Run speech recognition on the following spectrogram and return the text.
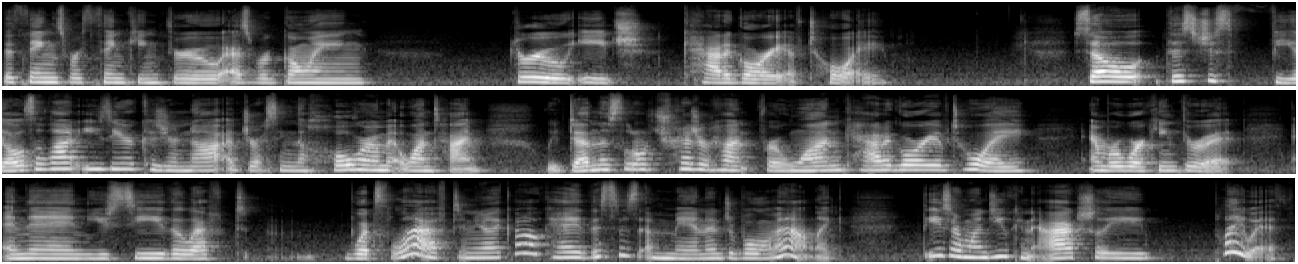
the things we're thinking through as we're going through each category of toy. So this just feels a lot easier because you're not addressing the whole room at one time. We've done this little treasure hunt for one category of toy and we're working through it. And then you see the left what's left and you're like, oh, "Okay, this is a manageable amount." Like these are ones you can actually play with.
